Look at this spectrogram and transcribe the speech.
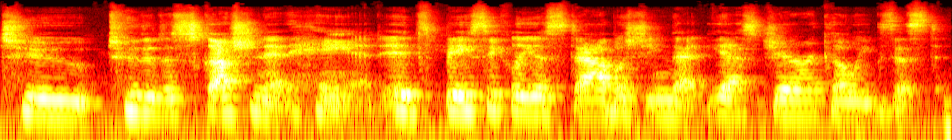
to to the discussion at hand. It's basically establishing that yes, Jericho existed.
